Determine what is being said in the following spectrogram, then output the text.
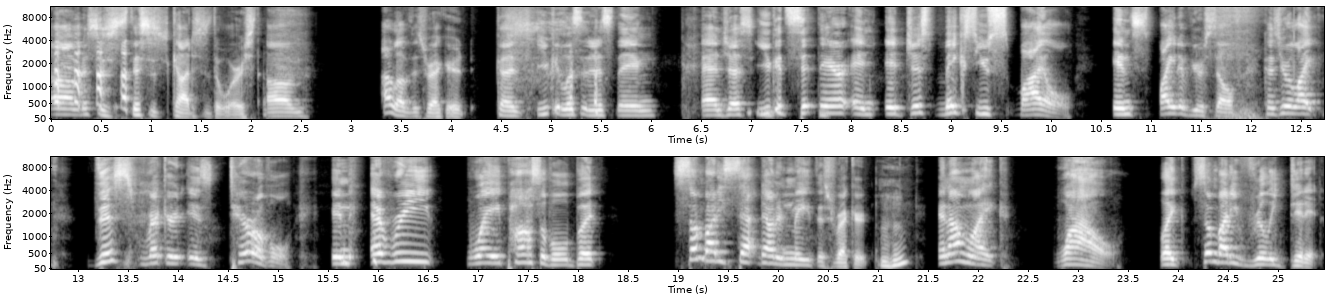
Um, this is this is God, this is the worst. Um, I love this record because you can listen to this thing and just you could sit there and it just makes you smile in spite of yourself because you're like, this record is terrible in every way possible, but somebody sat down and made this record. Mhm. And I'm like, wow. Like somebody really did it.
